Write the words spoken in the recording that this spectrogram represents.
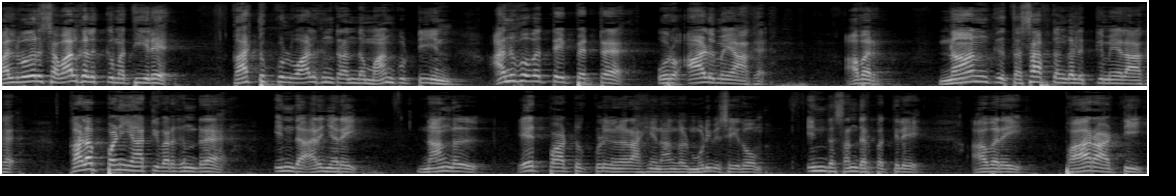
பல்வேறு சவால்களுக்கு மத்தியிலே காட்டுக்குள் வாழ்கின்ற அந்த மான்குட்டியின் அனுபவத்தை பெற்ற ஒரு ஆளுமையாக அவர் நான்கு தசாப்தங்களுக்கு மேலாக களப்பணியாற்றி வருகின்ற இந்த அறிஞரை நாங்கள் ஏற்பாட்டு குழுவினராகிய நாங்கள் முடிவு செய்தோம். இந்த சந்தர்ப்பத்திலே அவரை பாராட்டி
